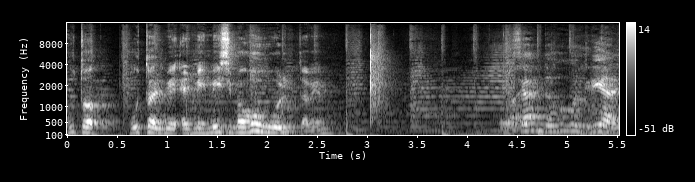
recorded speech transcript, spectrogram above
justo, justo el, el mismísimo Google también. El santo Google Crial.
